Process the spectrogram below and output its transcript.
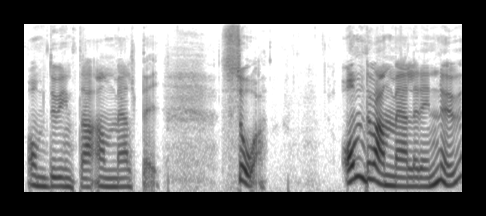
om du inte har anmält dig. Så om du anmäler dig nu,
